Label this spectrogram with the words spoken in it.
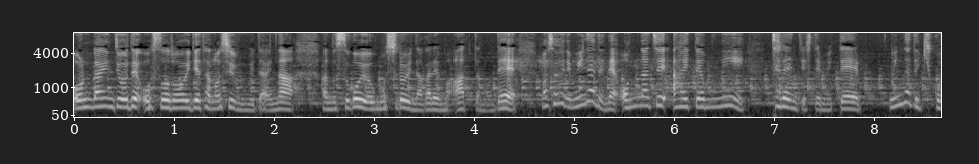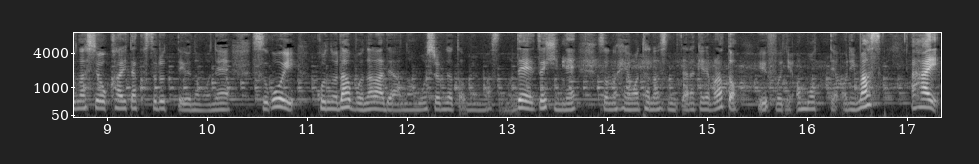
オンライン上でお揃いで楽しむみたいなあのすごい面白い流れもあったので、まあ、そういうふうにみんなでね同じアイテムにチャレンジしてみてみんなで着こなしを開拓するっていうのもねすごいこのラボならではの面白みだと思いますのでぜひねその辺を楽しんでいただければなというふうに思っております。はい、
